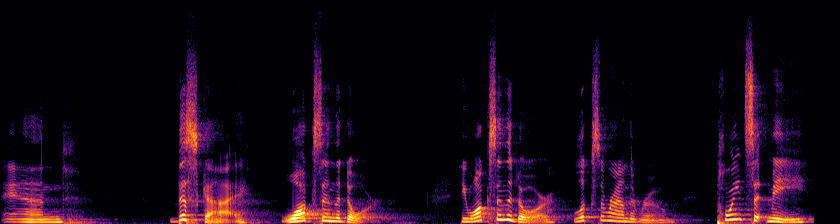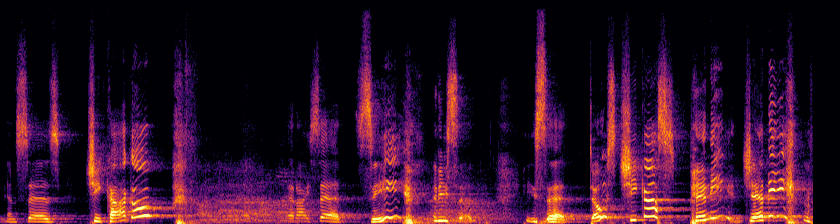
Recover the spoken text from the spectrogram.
And this guy walks in the door. He walks in the door, looks around the room, points at me, and says, Chicago? And I said, See? And he said, he said, Dos chicas, Penny, Jenny?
